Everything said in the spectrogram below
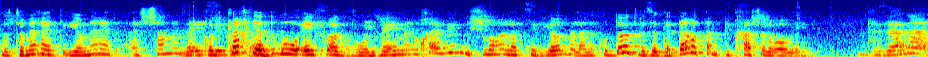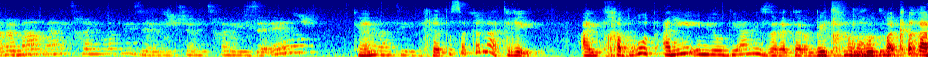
זאת אומרת, היא אומרת, שם הם כל כך. ידעו איפה הגבול, והם היו חייבים לשמור על הצביון ועל הנקודות, וזה גדר אותם פתחה של רומי. אז למה, אבל מה אני צריכה ללמוד מזה? שאני צריכה להיזהר? כן? את הסכנה. תראי, ההתחברות, אני עם יהודייה נזהרת היום בהתחברות, מה קרה?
